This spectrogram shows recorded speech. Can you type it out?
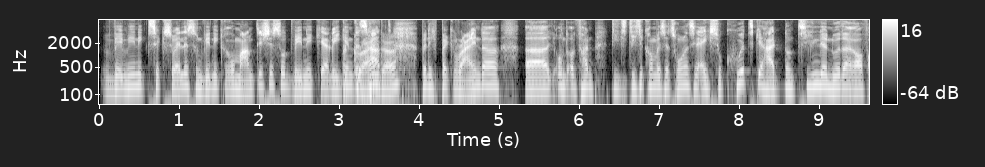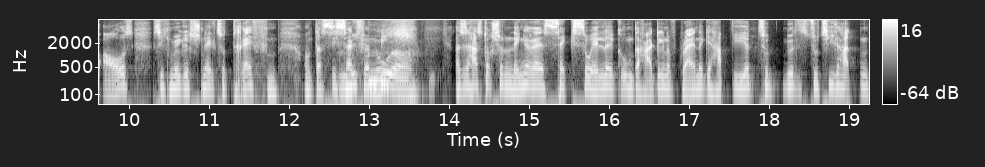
we- wenig Sexuelles und wenig Romantisches und wenig Erregendes hat. Wenn ich bei Grinder äh, und, und vor allem die, diese Konversationen sind eigentlich so kurz gehalten und zielen ja nur darauf aus, sich möglichst schnell zu treffen. Und das ist halt Nicht für nur. mich. Also du hast doch schon längere sexuelle Unterhaltungen auf Grindr gehabt, die zu, nur das zu Ziel hatten,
